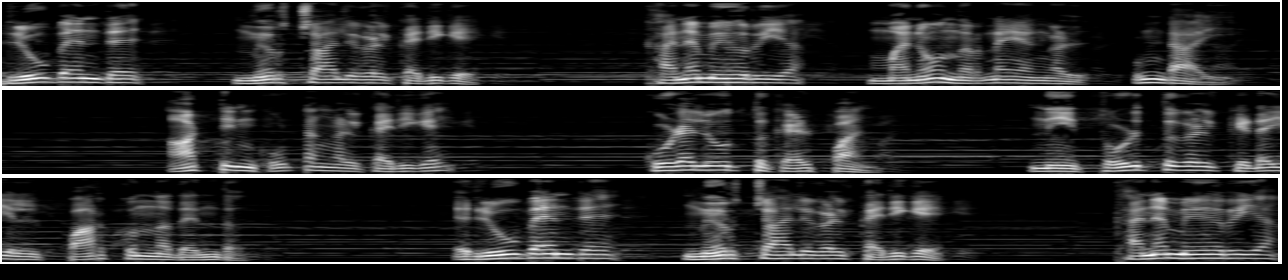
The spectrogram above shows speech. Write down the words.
രൂപന്റെ നീർച്ചാലുകൾക്കരികെ ഘനമേറിയ മനോനിർണയങ്ങൾ ഉണ്ടായി. ആട്ടിൻകൂട്ടങ്ങൾക്കരികെ കുഴലൂത്ത് കേൾപ്പാൻ നീ തൊഴുത്തുകൾക്കിടയിൽ പാർക്കുന്നതെന്ത്? രൂപന്റെ നീർച്ചാലുകൾക്കരികെ ഖനമേറിയ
